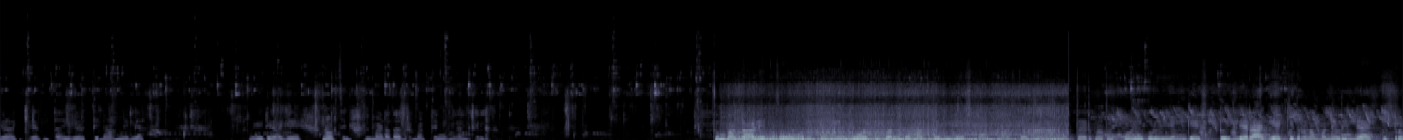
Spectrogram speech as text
ಯಾಕೆ ಅಂತ ಹೇಳ್ತೀನಿ ಆಮೇಲೆ. ವೀಡಿಯೋಗೆ ನೋಡ್ತೀನಿ ಮಾಡೋದಾದರೆ ಮಾಡ್ತೀನಿ ಇಲ್ಲಾಂದ್ರೆ ಇಲ್ಲ. ತುಂಬ ಗಾಳಿ ಇತ್ತು. ಹೊರಟಿವಿ ಹೋಗಿ ಬಂದು ಮತ್ತೆ ವೀಡಿಯೋ ಸ್ಟಾರ್ಟ್ ಮಾಡ್ತಾ ಇದ್ದೀನಿ. ನೋಡ್ತಾ ಇರ್ಬೋದು ಕೋಳಿಗಳು ಹೆಂಗೆ ಎಷ್ಟು ಇಲ್ಲೇ ರಾಗಿ ಹಾಕಿದ್ರು ನಮ್ಮ ಮನೆಯವ್ರು ಇಲ್ಲೇ ಹಾಕಿಬಿಟ್ರು.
